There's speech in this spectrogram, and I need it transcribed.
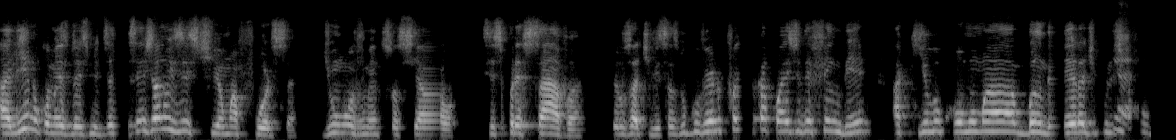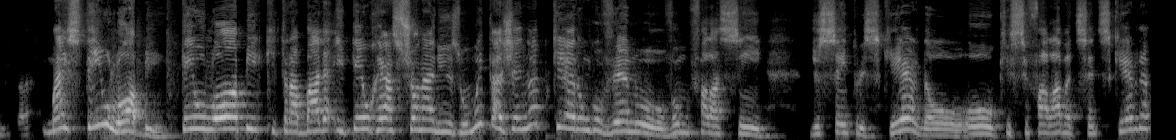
ali no começo de 2016 já não existia uma força de um movimento social que se expressava pelos ativistas do governo que foi capaz de defender aquilo como uma bandeira de política é, pública. Né? Mas tem o lobby, tem o lobby que trabalha e tem o reacionarismo. Muita gente, não é porque era um governo, vamos falar assim, de centro-esquerda ou, ou, que se falava de centro-esquerda,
